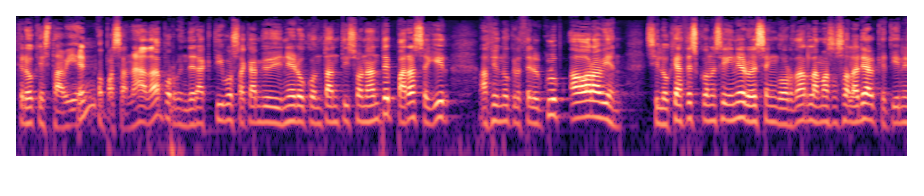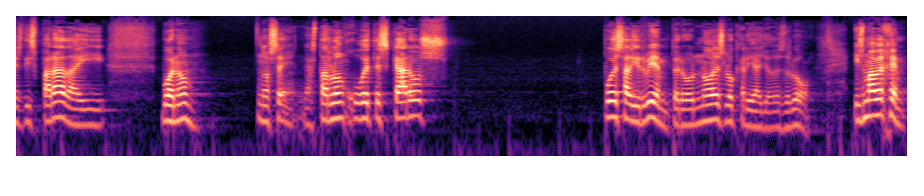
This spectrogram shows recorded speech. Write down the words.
Creo que está bien, no pasa nada por vender activos a cambio de dinero contante y sonante para seguir haciendo crecer el club. Ahora bien, si lo que haces con ese dinero es engordar la masa salarial que tienes disparada y, bueno, no sé, gastarlo en juguetes caros, puede salir bien, pero no es lo que haría yo, desde luego. Isma BG,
